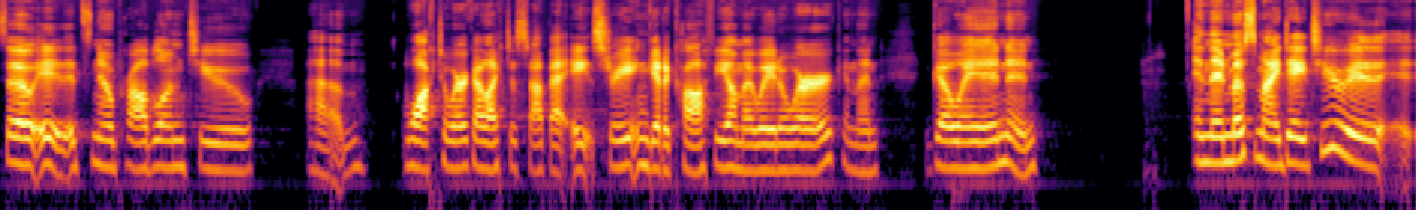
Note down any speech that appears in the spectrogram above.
so it, it's no problem to um, walk to work. I like to stop at 8th Street and get a coffee on my way to work, and then go in and and then most of my day too is,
